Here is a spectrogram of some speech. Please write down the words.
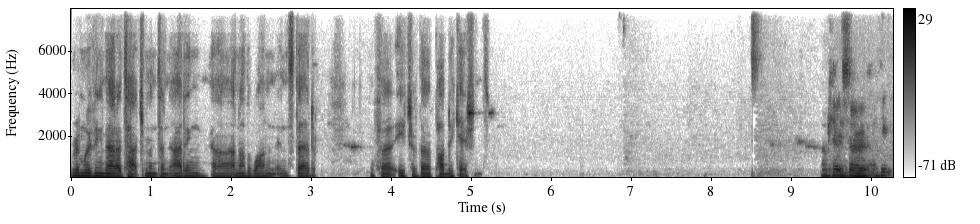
removing that attachment and adding uh, another one instead for each of the publications. Okay, so I think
